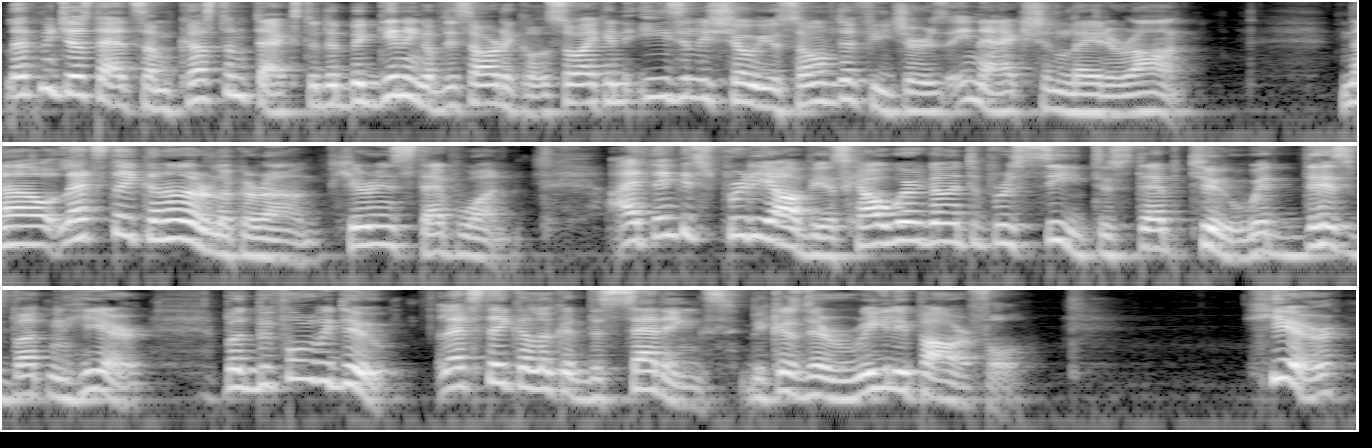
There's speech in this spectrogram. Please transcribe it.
Let me just add some custom text to the beginning of this article so I can easily show you some of the features in action later on. Now, let's take another look around, here in step 1. I think it's pretty obvious how we're going to proceed to step 2 with this button here. But before we do, let's take a look at the settings, because they're really powerful. Here,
